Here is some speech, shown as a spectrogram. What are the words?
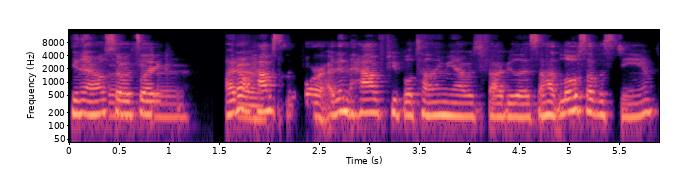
you know so, so it's true. like i don't yeah. have support i didn't have people telling me i was fabulous i had low self-esteem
